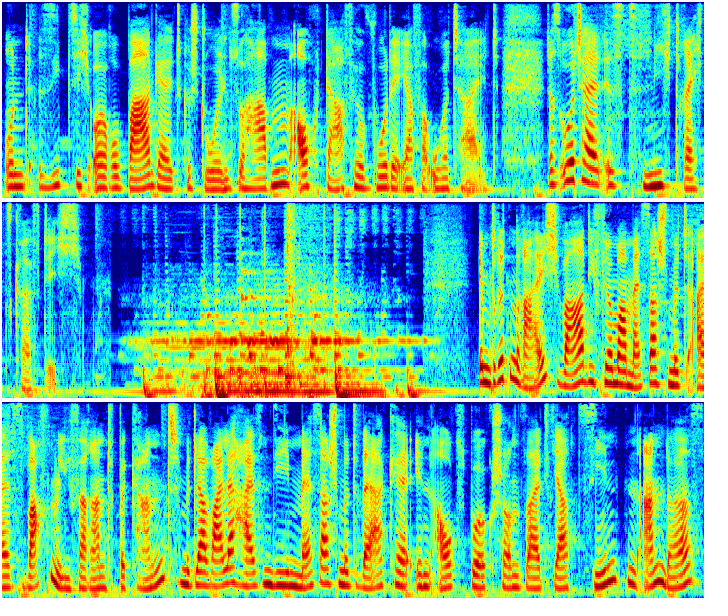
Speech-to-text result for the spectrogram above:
und 70 Euro Bargeld gestohlen zu haben. Auch dafür wurde er verurteilt. Das Urteil ist nicht rechtskräftig. Im Dritten Reich war die Firma Messerschmitt als Waffenlieferant bekannt. Mittlerweile heißen die Messerschmitt-Werke in Augsburg schon seit Jahrzehnten anders.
